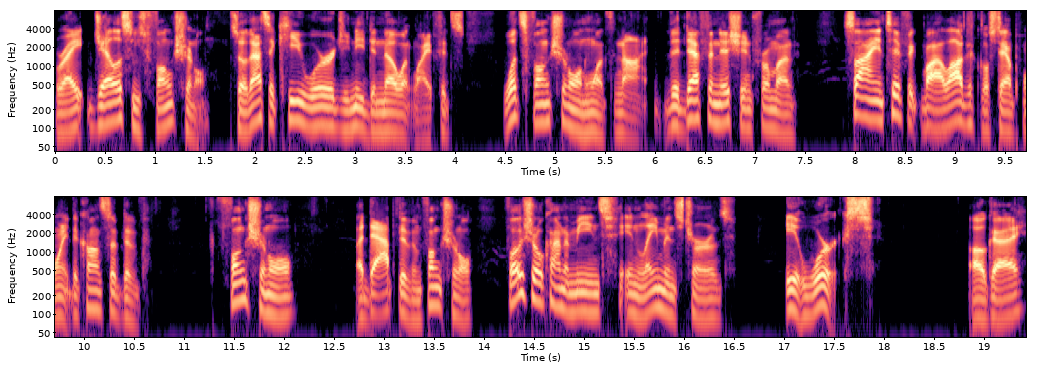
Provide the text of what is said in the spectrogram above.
right? Jealousy is functional. So that's a key word you need to know in life. It's what's functional and what's not. The definition from a scientific biological standpoint, the concept of functional, adaptive, and functional. Functional kind of means, in layman's terms, it works. Okay.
